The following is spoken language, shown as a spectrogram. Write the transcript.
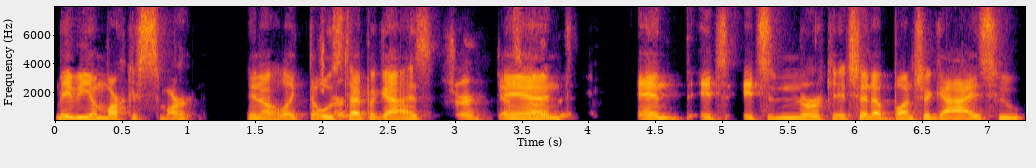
maybe a Marcus Smart, you know, like those sure. type of guys. Sure. and and it's it's Nurkic and a bunch of guys who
